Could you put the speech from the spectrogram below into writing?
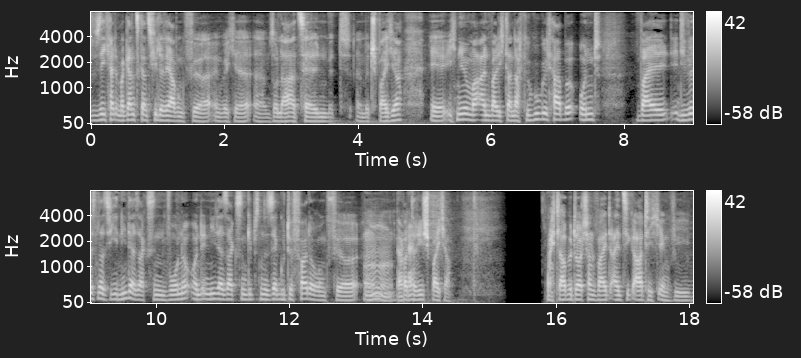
sehe ich halt immer ganz, ganz viele Werbung für irgendwelche äh, Solarzellen mit, äh, mit Speicher. Äh, ich nehme mal an, weil ich danach gegoogelt habe und weil die wissen, dass ich in Niedersachsen wohne und in Niedersachsen gibt es eine sehr gute Förderung für ähm, mm, okay. Batteriespeicher. Ich glaube, deutschlandweit einzigartig irgendwie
